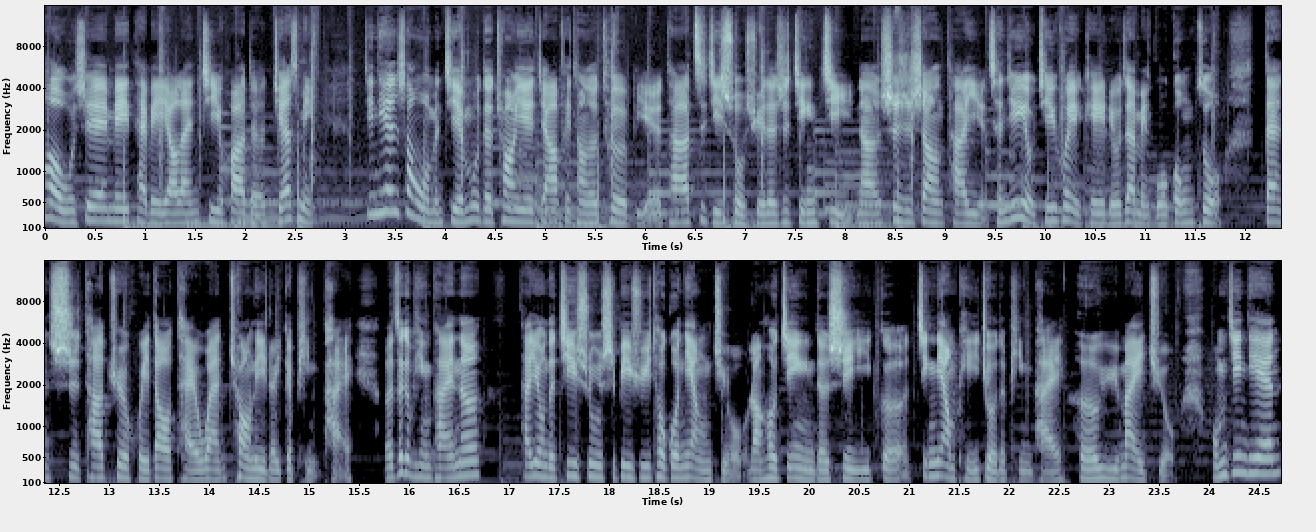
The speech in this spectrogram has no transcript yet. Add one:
好，我是 MA 台北摇篮计划的 Jasmine。今天上我们节目的创业家非常的特别，他自己所学的是经济，那事实上他也曾经有机会可以留在美国工作，但是他却回到台湾创立了一个品牌，而这个品牌呢，他用的技术是必须透过酿酒，然后经营的是一个精酿啤酒的品牌和鱼麦酒。我们今天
